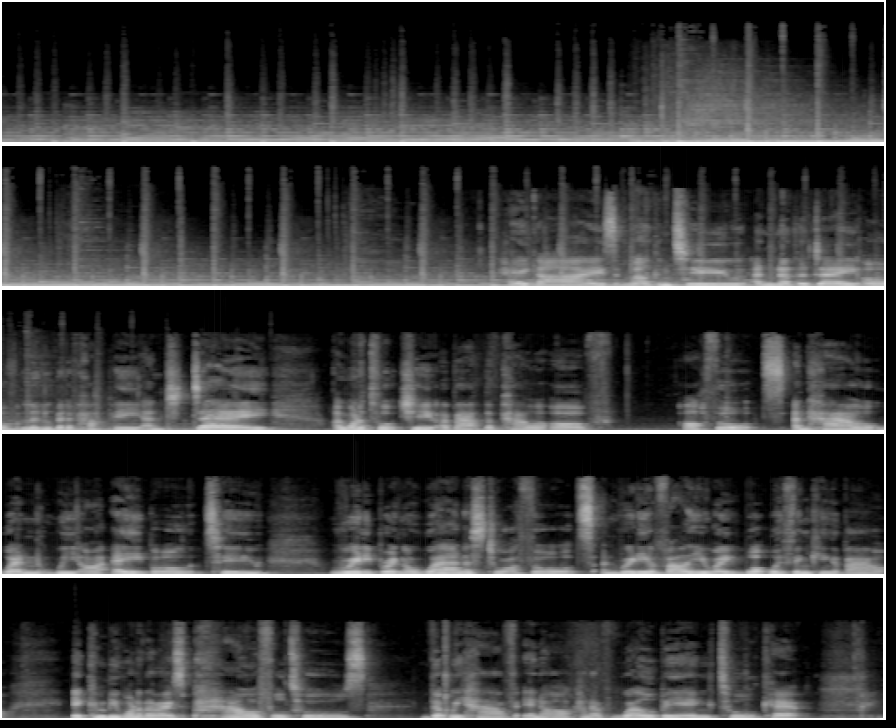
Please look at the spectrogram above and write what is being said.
Hey guys, welcome to another day of a little bit of happy. And today I want to talk to you about the power of our thoughts and how, when we are able to really bring awareness to our thoughts and really evaluate what we're thinking about, it can be one of the most powerful tools that we have in our kind of well-being toolkit.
